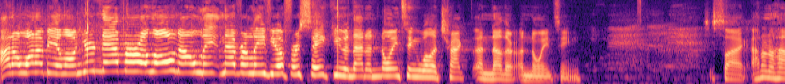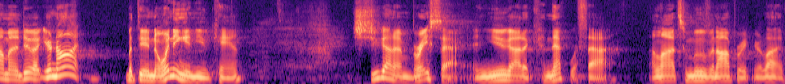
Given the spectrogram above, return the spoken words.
I don't want to be alone. You're never alone. I'll le- never leave you or forsake you. And that anointing will attract another anointing. Just like, I don't know how I'm going to do it. You're not, but the anointing in you can. you got to embrace that and you got to connect with that, allow it to move and operate in your life.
